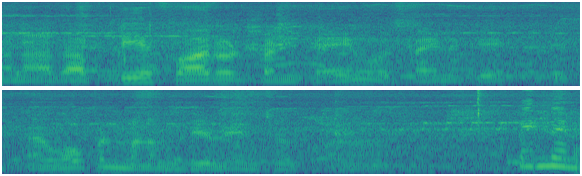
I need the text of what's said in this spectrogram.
நான் அதை அப்படியே ஃபார்வர்ட் பண்ணிட்டேன் ஒரு பையனுக்கு. ஓப்பன் பண்ண முடியலைன்னு சொல்லிட்டேன்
